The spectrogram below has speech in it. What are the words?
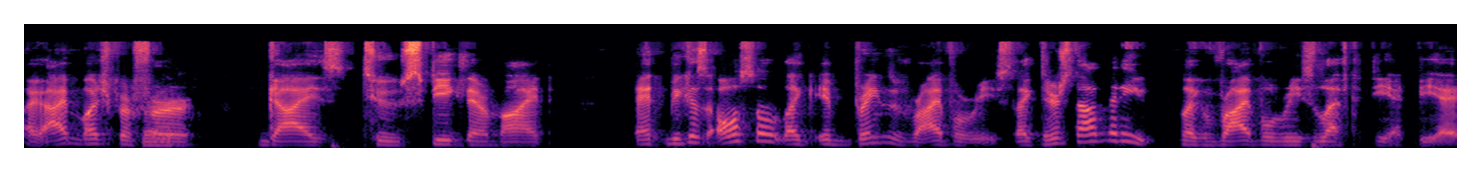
Like i much right? prefer guys to speak their mind. And because also like it brings rivalries. Like there's not many like rivalries left in the nba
